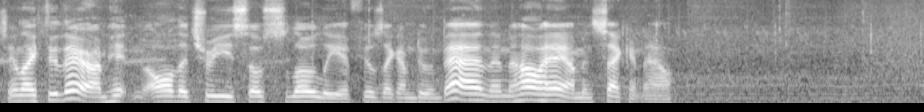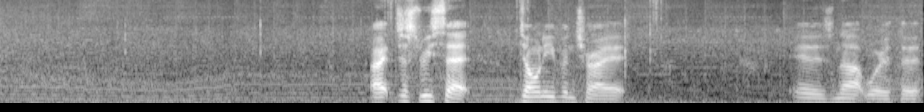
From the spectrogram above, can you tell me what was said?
Seem like through there, I'm hitting all the trees so slowly, it feels like I'm doing bad, and then, oh hey, I'm in second now. Alright, just reset. Don't even try it. It is not worth it.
